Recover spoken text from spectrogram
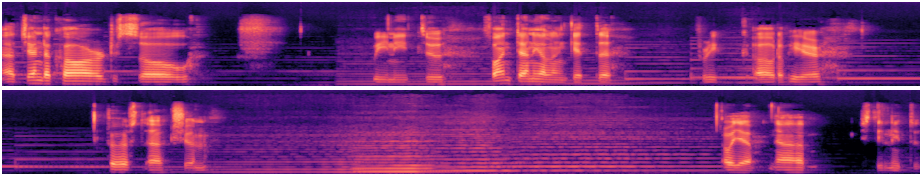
agenda card. So we need to find Daniel and get the freak out of here. First action. Oh yeah uh, still need to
